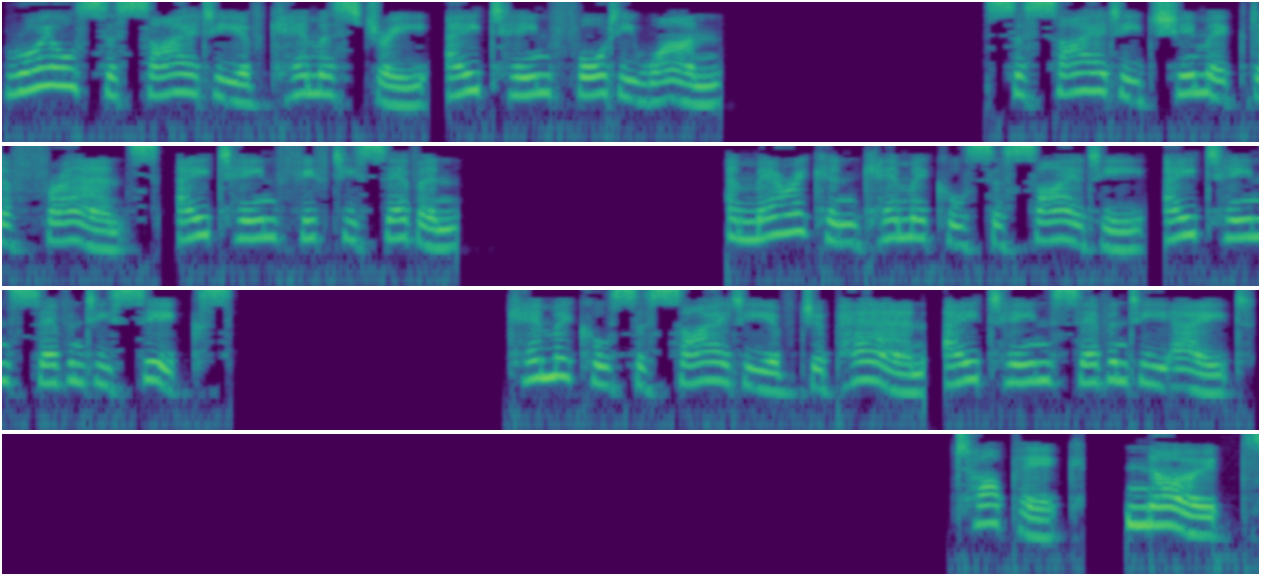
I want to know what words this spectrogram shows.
Royal Society of Chemistry, 1841 Société Chimique de France, 1857 American Chemical Society, 1876 Chemical Society of Japan, 1878 Topic Notes.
